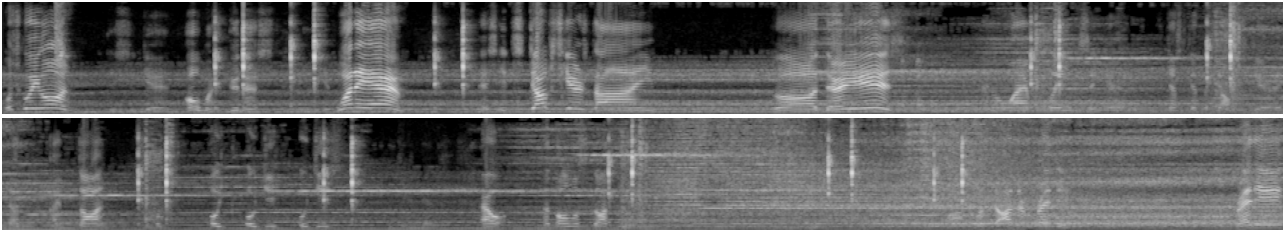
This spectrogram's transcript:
What's going on? This again. Oh my goodness. It's 1 a.m. Yes, it's jump scare time. Oh, there he is I don't know why I'm playing this again. Just get the jump scare and that I'm done. Oh, oh, oh jeez, oh. Oh, that almost got me. What's the other Freddy? Freddy!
